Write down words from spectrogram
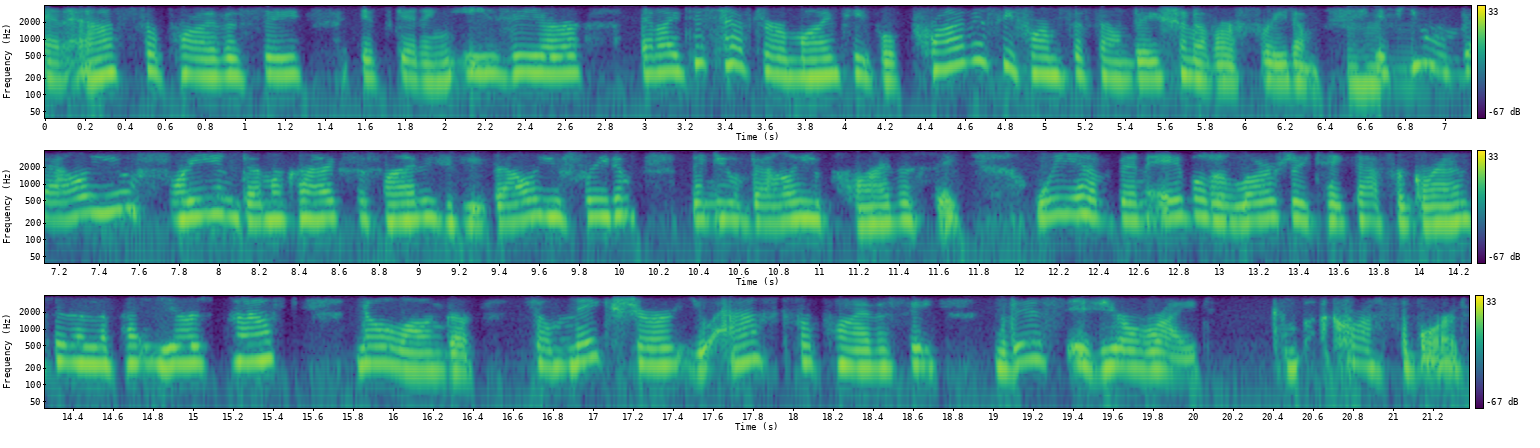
and ask for privacy. It's getting easier. And I just have to remind people privacy forms the foundation of our freedom. Mm-hmm. If you value free and democratic societies, if you value freedom, then you value privacy. We have been able to largely take that for granted in the years past, no longer. So make sure you ask for privacy. This is your right across the board.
